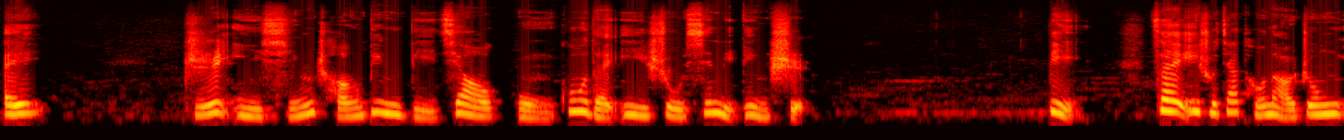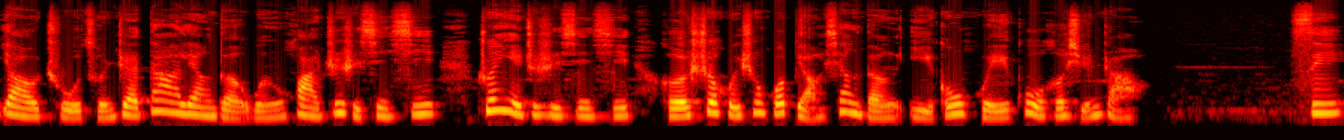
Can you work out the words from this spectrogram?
A，指已形成并比较巩固的艺术心理定势。B，在艺术家头脑中要储存着大量的文化知识信息、专业知识信息和社会生活表象等，以供回顾和寻找。C。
